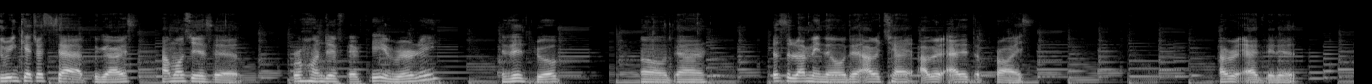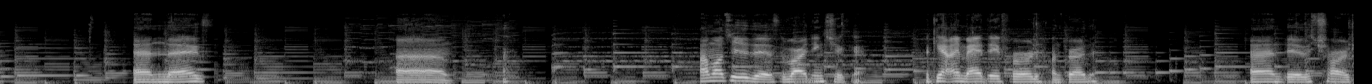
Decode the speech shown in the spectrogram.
Dreamcatcher set, guys? How much is it? 450? Really? Is it drop? Oh, then. Just let me know, then I will check. I will edit the price. I will edit it. And next, um, how much is this riding chicken? Okay, I made it for 100. And the shark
